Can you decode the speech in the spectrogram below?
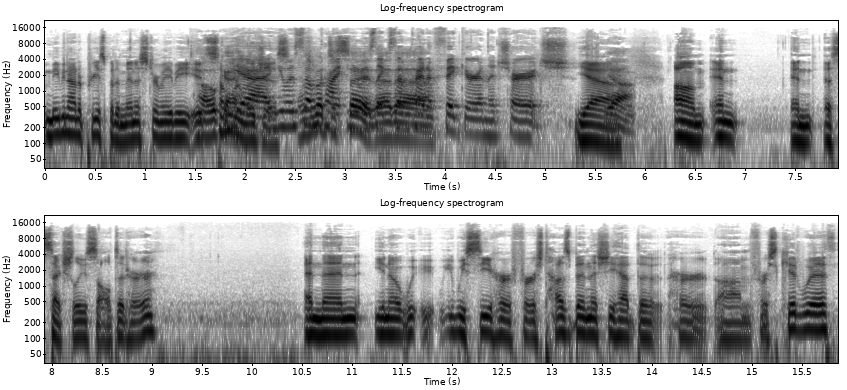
maybe not a priest but a minister maybe it's Oh, okay. some Yeah, he was I was some kind. say he was like that, some uh, kind of figure in the church. yeah Yeah. um and and uh, sexually assaulted her and then you know we we we see her first husband that she had the her um, first kid with,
